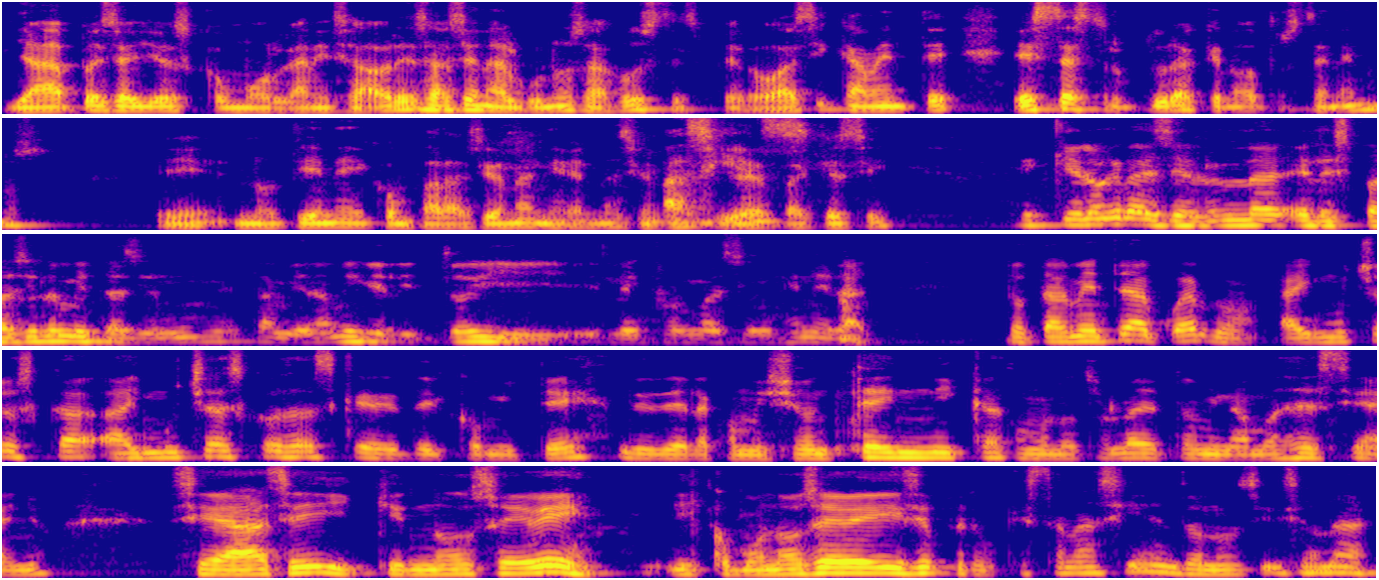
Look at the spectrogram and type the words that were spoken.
Ya pues ellos como organizadores hacen algunos ajustes, pero básicamente esta estructura que nosotros tenemos eh, no tiene comparación a nivel nacional. Así es. ¿Verdad que sí? Quiero agradecer el espacio y la invitación también a Miguelito y la información general. Totalmente de acuerdo. Hay, muchos, hay muchas cosas que desde el comité, desde la comisión técnica, como nosotros la determinamos este año, se hace y que no se ve. Y como no se ve, dice, pero ¿qué están haciendo? No se hizo nada.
